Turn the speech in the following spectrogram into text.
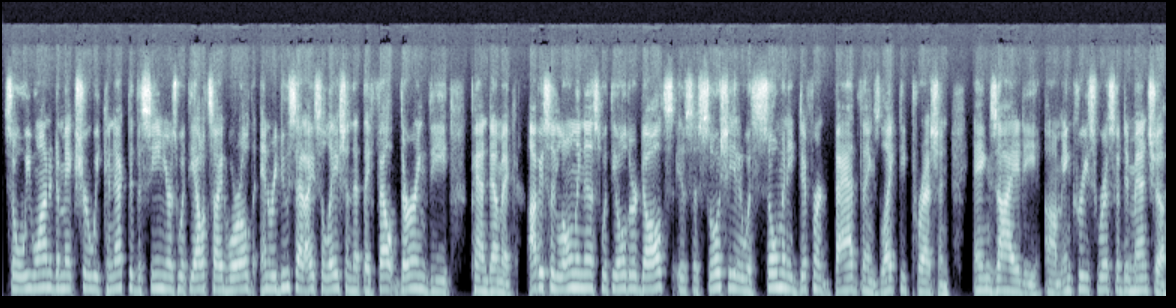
So we wanted to make sure we connected the seniors with the outside world and reduce that isolation isolation that they felt during the pandemic. Obviously, loneliness with the older adults is associated with so many different bad things like depression, anxiety, um, increased risk of dementia.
